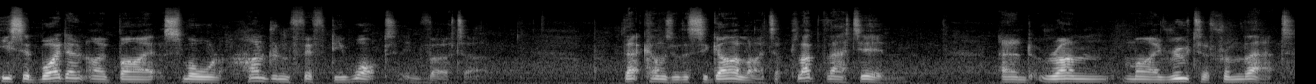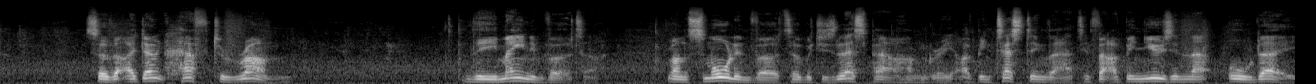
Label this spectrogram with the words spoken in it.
he said why don't I buy a small 150 watt inverter? That comes with a cigar lighter. Plug that in and run my router from that so that I don't have to run the main inverter. Run a small inverter which is less power hungry. I've been testing that. In fact I've been using that all day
